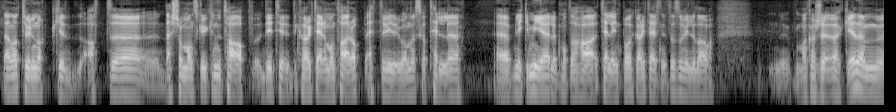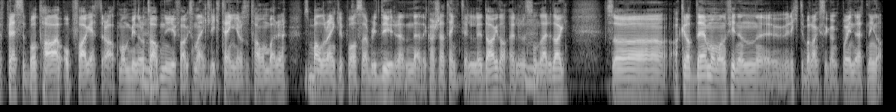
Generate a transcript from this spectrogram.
det er naturlig nok at uh, dersom man skulle kunne ta opp de, de, karakterene man tar opp etter videregående, skal telle uh, like mye, eller på en måte ha, telle inn på karaktersnittet, så vil det da man kanskje øker den presset på å ta opp fag etter at man begynner å ta opp mm. nye fag som man egentlig ikke trenger, og så, tar man bare, så baller det egentlig på seg og blir dyrere enn det det kanskje er tenkt til i dag. da, eller sånn mm. det er i dag. Så akkurat det må man finne en uh, riktig balansegang på innretning. da.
